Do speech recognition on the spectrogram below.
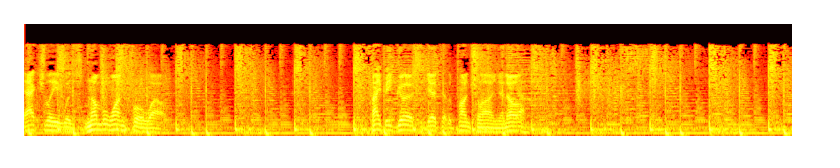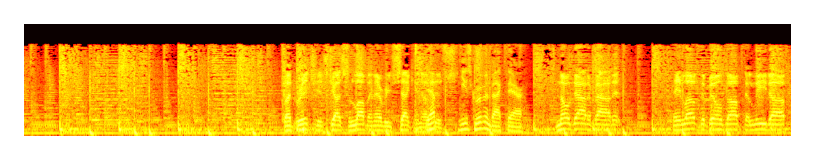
Actually, was number one for a while. Might be good to get to the punchline, you know? But Rich is just loving every second of Yep, this. he's grooving back there. No doubt about it. They love the build up, the lead up.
